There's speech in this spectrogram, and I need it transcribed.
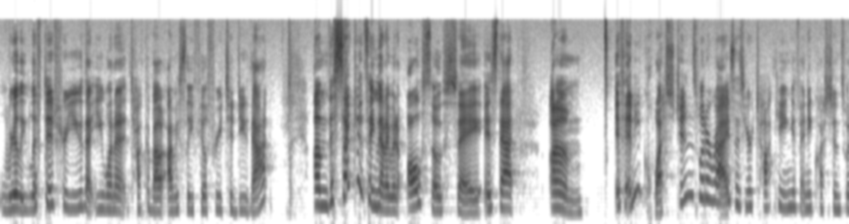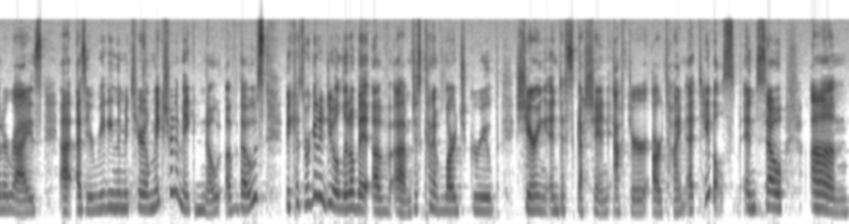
really lifted for you that you want to talk about, obviously feel free to do that. Um, the second thing that I would also say is that um, if any questions would arise as you're talking, if any questions would arise uh, as you're reading the material, make sure to make note of those because we're going to do a little bit of um, just kind of large group sharing and discussion after our time at tables. And so, um,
